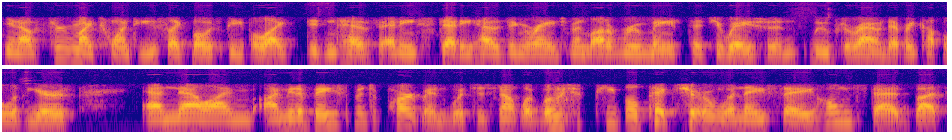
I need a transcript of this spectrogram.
you know, through my 20s, like most people, I didn't have any steady housing arrangement, a lot of roommate situations, moved around every couple of years. And now I'm I'm in a basement apartment, which is not what most people picture when they say homestead, but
